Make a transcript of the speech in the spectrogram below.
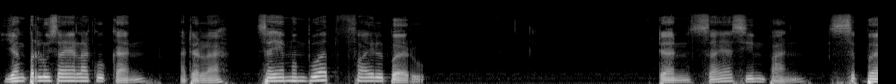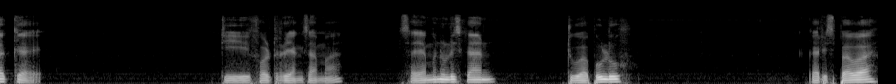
Yang perlu saya lakukan adalah saya membuat file baru. Dan saya simpan sebagai di folder yang sama saya menuliskan 20 garis bawah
